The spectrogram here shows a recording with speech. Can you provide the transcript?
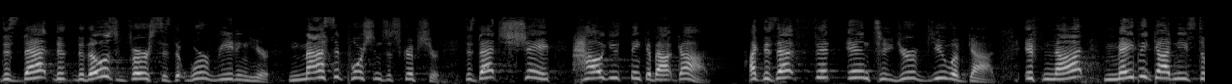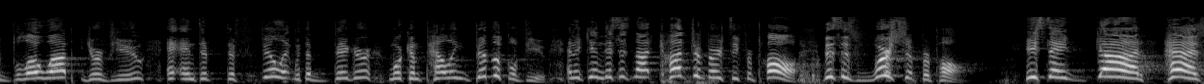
Does that, do, those verses that we're reading here, massive portions of scripture, does that shape how you think about God? Like, does that fit into your view of God? If not, maybe God needs to blow up your view and, and to, to fill it with a bigger, more compelling biblical view. And again, this is not controversy for Paul. This is worship for Paul. He's saying, God has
